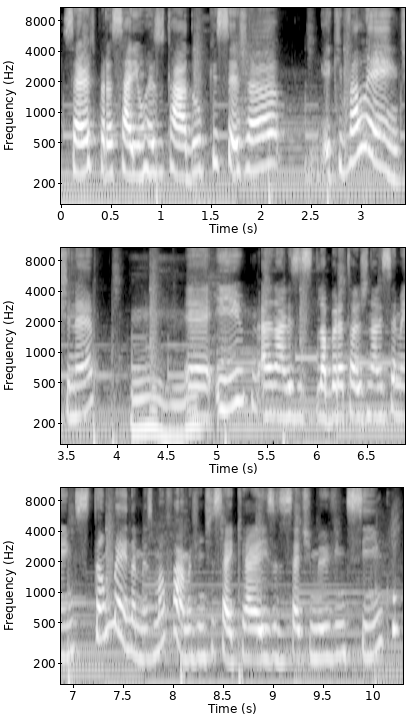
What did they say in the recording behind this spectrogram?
certo? Para sair um resultado que seja equivalente, né? Uhum. É, e análise, laboratório de análise de sementes também da mesma forma. A gente segue a ISA de 7025.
